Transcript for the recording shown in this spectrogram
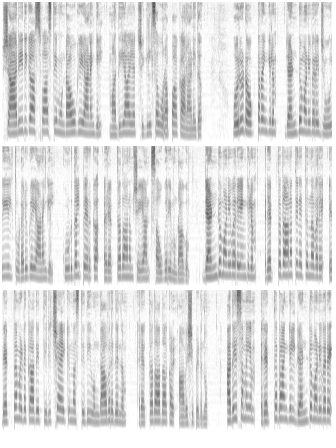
ശാരീരിക അസ്വാസ്ഥ്യമുണ്ടാവുകയാണെങ്കിൽ മതിയായ ചികിത്സ ഉറപ്പാക്കാനാണിത്. ഒരു ഡോക്ടറെങ്കിലും രണ്ടു മണിവരെ ജോലിയിൽ തുടരുകയാണെങ്കിൽ കൂടുതൽ പേർക്ക് രക്തദാനം ചെയ്യാൻ സൗകര്യമുണ്ടാകും. രണ്ടു മണിവരെയെങ്കിലും രക്തദാനത്തിനെത്തുന്നവരെ രക്തമെടുക്കാതെ തിരിച്ചയക്കുന്ന സ്ഥിതി ഉണ്ടാവരുതെന്നും രക്തദാതാക്കൾ ആവശ്യപ്പെടുന്നു. അതേസമയം രക്തബാങ്കിൽ രണ്ടു മണിവരെ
